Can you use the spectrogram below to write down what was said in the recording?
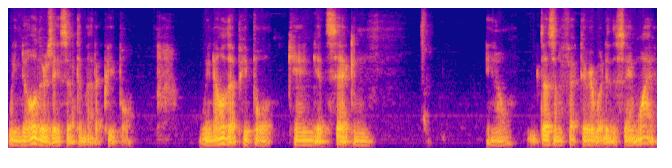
We know there's asymptomatic people. We know that people can get sick and, you know, doesn't affect everybody the same way.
